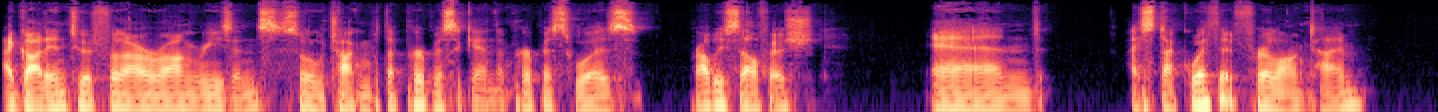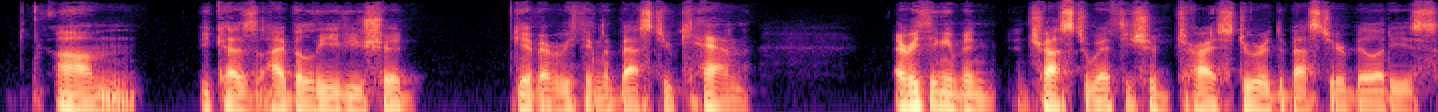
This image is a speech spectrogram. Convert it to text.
I got into it for the wrong reasons. So talking about the purpose again, the purpose was probably selfish and I stuck with it for a long time. Um, because I believe you should give everything the best you can. Everything you've been entrusted with, you should try steward the best of your abilities.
